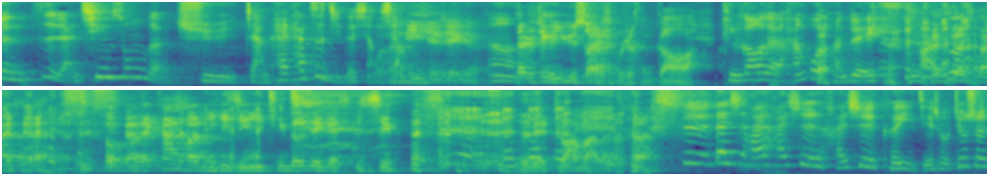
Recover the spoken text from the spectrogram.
更自然、轻松的去展开他自己的想象，理解这个，嗯但是这个预算是不是很高啊？挺高的。韩国团队，韩国团队，我刚才看到你已经一听到这个已经 有点抓马了。对对，但是还还是还是可以接受，就是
